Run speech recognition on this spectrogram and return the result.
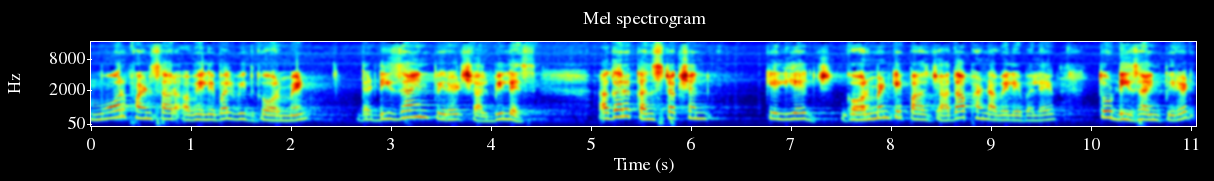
more funds are available with government, the design period shall be less. अगर कंस्ट्रक्शन के लिए गवर्नमेंट के पास ज़्यादा फंड अवेलेबल है तो डिज़ाइन पीरियड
